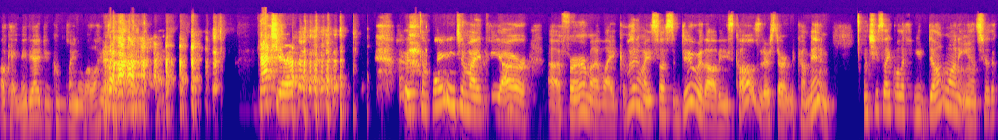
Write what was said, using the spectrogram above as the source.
okay, maybe I do complain a little. gotcha. I was complaining to my PR uh, firm. I'm like, what am I supposed to do with all these calls that are starting to come in? And she's like, well, if you don't want to answer the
